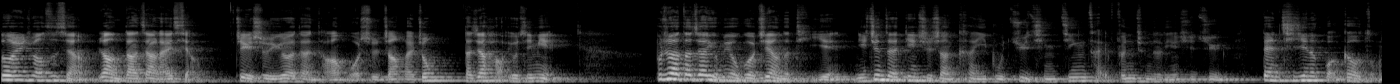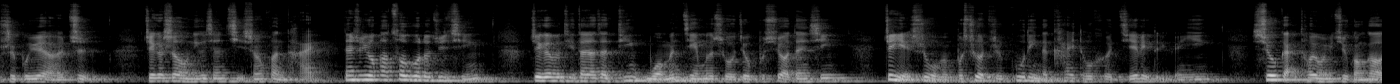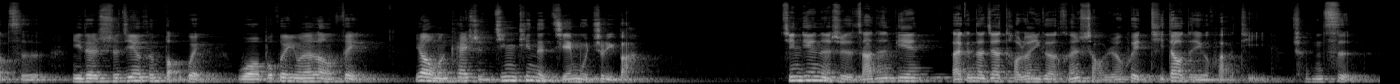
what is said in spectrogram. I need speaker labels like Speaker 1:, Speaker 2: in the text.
Speaker 1: 多元创思想，让大家来想。这里是娱乐蛋堂，我是张怀忠。大家好，又见面。不知道大家有没有过这样的体验？你正在电视上看一部剧情精彩纷呈的连续剧，但期间的广告总是不约而至。这个时候，你很想起身换台，但是又怕错过了剧情。这个问题，大家在听我们节目的时候就不需要担心。这也是我们不设置固定的开头和结尾的原因。修改套用一句广告词：“你的时间很宝贵，我不会用来浪费。”让我们开始今天的节目之旅吧。今天呢是杂谈篇，来跟大家讨论一个很少人会提到的一个话题——纯次。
